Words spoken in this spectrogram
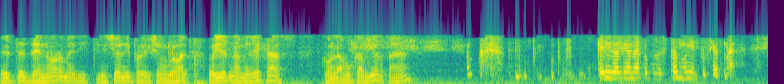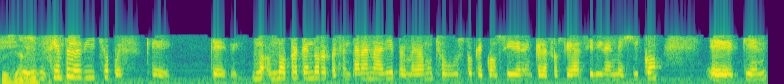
este es de enorme distinción y proyección global. Oye, Edna, me dejas con la boca abierta, ¿eh? Querido Leonardo, pues estoy muy entusiasmada. Pues y, siempre lo he dicho, pues que que no, no pretendo representar a nadie, pero me da mucho gusto que consideren que la sociedad civil en México eh, tiene,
